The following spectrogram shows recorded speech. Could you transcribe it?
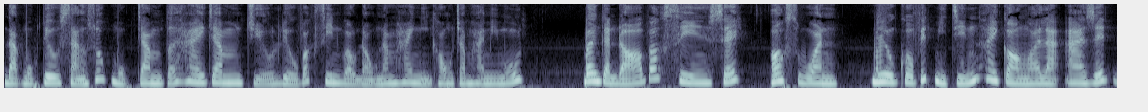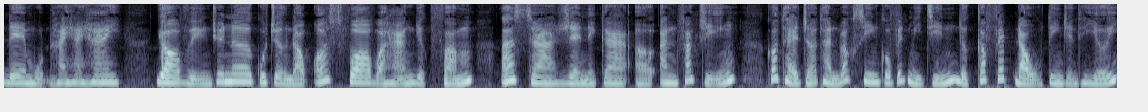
đặt mục tiêu sản xuất 100 tới 200 triệu liều vaccine vào đầu năm 2021. Bên cạnh đó, vaccine SEC OX1 New COVID-19 hay còn gọi là AZD1222 do Viện Trainer của trường đọc Oxford và hãng dược phẩm AstraZeneca ở Anh phát triển, có thể trở thành vaccine COVID-19 được cấp phép đầu tiên trên thế giới.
